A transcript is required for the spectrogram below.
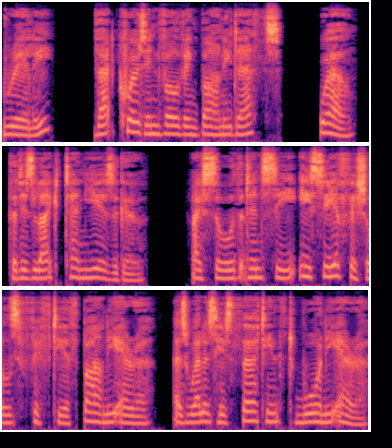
Really? That quote involving Barney deaths? Well, that is like 10 years ago. I saw that in CEC officials' 50th Barney era, as well as his 13th Barney era.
